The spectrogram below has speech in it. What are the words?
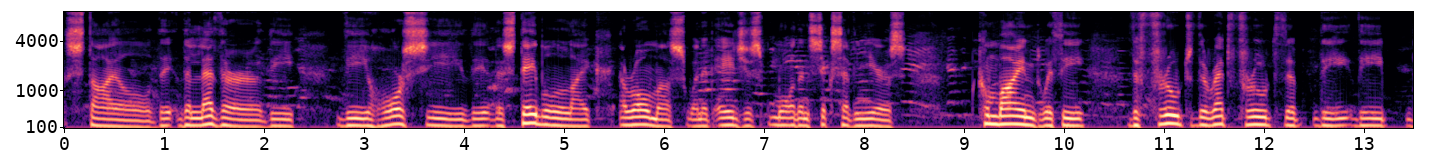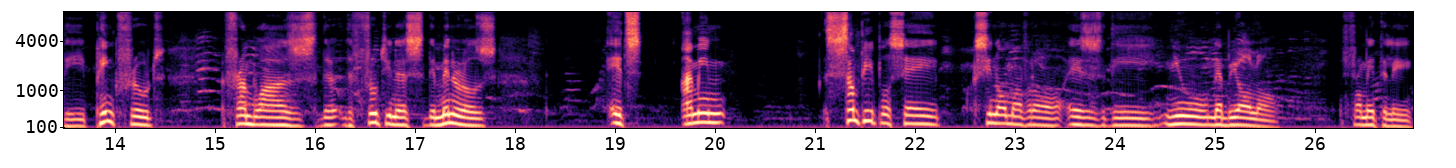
style. The the leather, the the horsey, the, the stable-like aromas when it ages more than six seven years, combined with the the fruit, the red fruit, the the the, the pink fruit, framboise, the, the fruitiness, the minerals. It's, I mean, some people say Xinomavro is the new Nebbiolo from Italy,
